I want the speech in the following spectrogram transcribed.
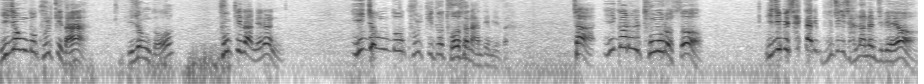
이 정도 굵기다. 이 정도 굵기라면은 이 정도 굵기도 둬서는 안 됩니다. 자, 이거를 둠으로써 이 집이 색깔이 무지개 잘 나는 집이에요.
